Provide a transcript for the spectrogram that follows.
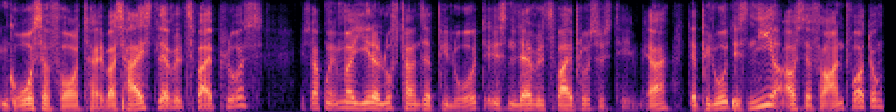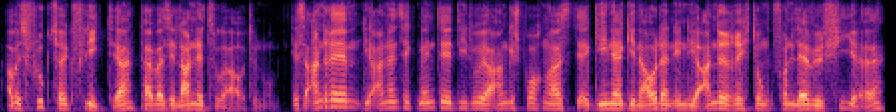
ein großer Vorteil. Was heißt Level 2 Plus? Ich sage mal immer, jeder Lufthansa-Pilot ist ein Level 2 Plus-System. Ja? Der Pilot ist nie aus der Verantwortung, aber das Flugzeug fliegt, ja? teilweise landet sogar autonom. Das andere, die anderen Segmente, die du ja angesprochen hast, äh, gehen ja genau dann in die andere Richtung von Level 4.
